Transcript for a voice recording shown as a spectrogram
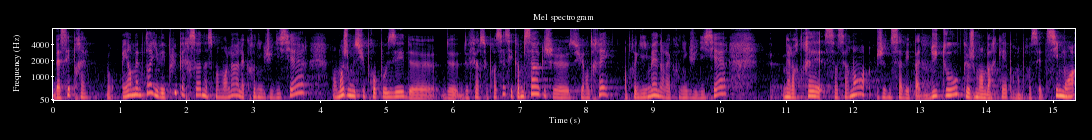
d'assez près. Bon, et en même temps, il n'y avait plus personne à ce moment-là à la chronique judiciaire. Bon, moi, je me suis proposé de, de faire ce procès. C'est comme ça que je suis entrée, entre guillemets, dans la chronique judiciaire. Mais alors très sincèrement, je ne savais pas du tout que je m'embarquais pour un procès de six mois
